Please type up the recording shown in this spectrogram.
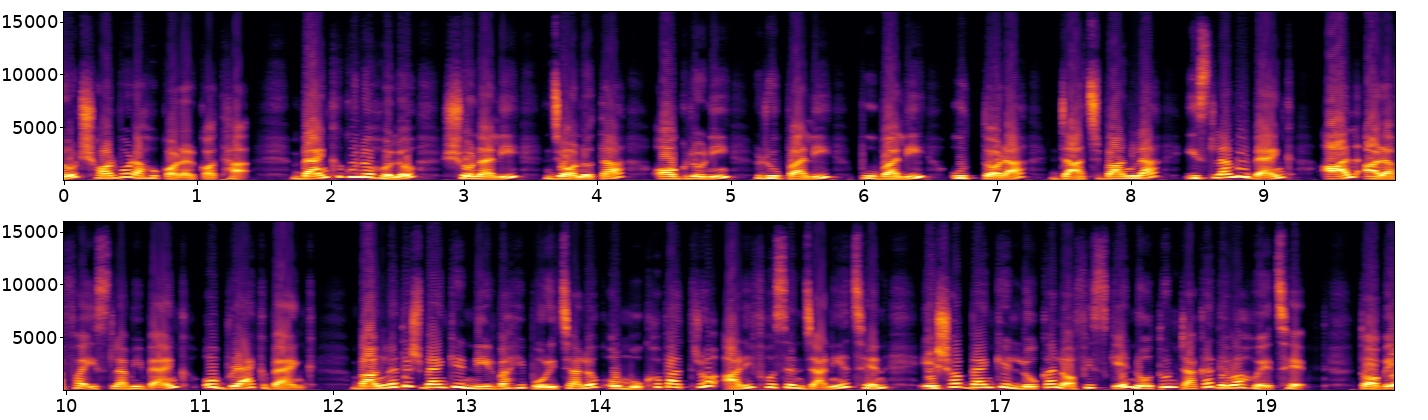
নোট সরবরাহ করার কথা। ব্যাংকগুলো হল Sonali, Janata, Agrani, Rupali, Pubali, Uttara, Dutch Bangla, Islami bank, Al Arafa Islami bank ও ব্র্যাক ব্যাংক। বাংলাদেশ ব্যাংকের নির্বাহী পরিচালক ও মুখপাত্র আরিফ হোসেন জানিয়েছেন, এসব ব্যাংকের লোকাল অফিসকে নতুন টাকা দেওয়া হয়েছে। তবে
